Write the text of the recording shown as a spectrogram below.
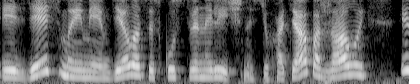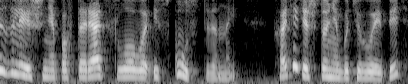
И здесь мы имеем дело с искусственной личностью, хотя, пожалуй, излишне повторять слово «искусственный». Хотите что-нибудь выпить?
